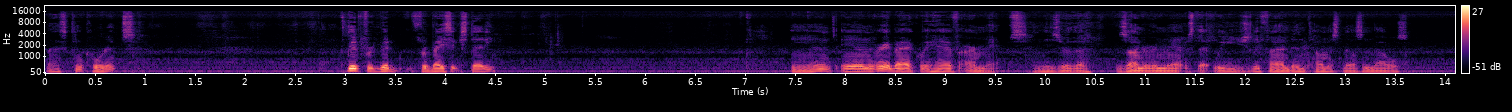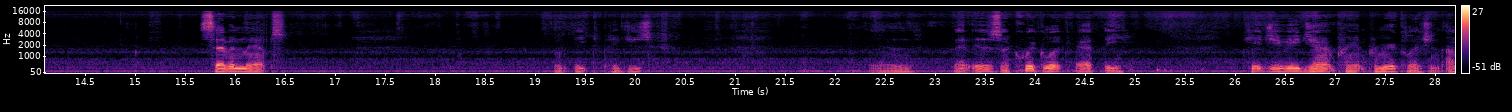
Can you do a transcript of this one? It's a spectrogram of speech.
Nice concordance. Good for good for basic study. And in the very back we have our maps. And these are the Zondervan maps that we usually find in Thomas Nelson Bibles. Seven maps on eight pages. And that is a quick look at the KJV Giant Print Premier Collection. I,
